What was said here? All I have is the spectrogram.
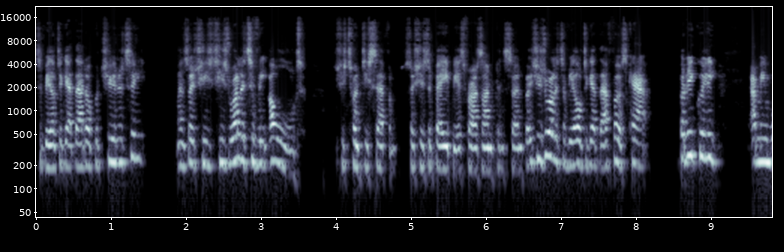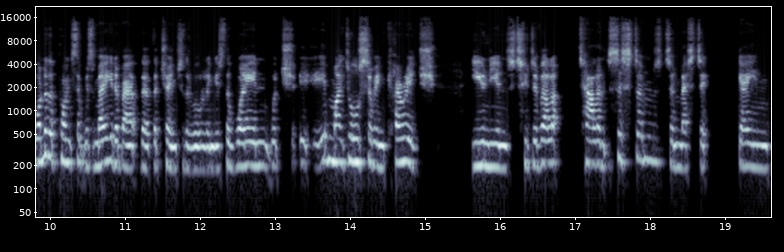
to be able to get that opportunity. And so she's, she's relatively old. She's 27, so she's a baby as far as I'm concerned, but she's relatively old to get that first cap. But equally, I mean, one of the points that was made about the, the change to the ruling is the way in which it, it might also encourage unions to develop talent systems, domestic game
